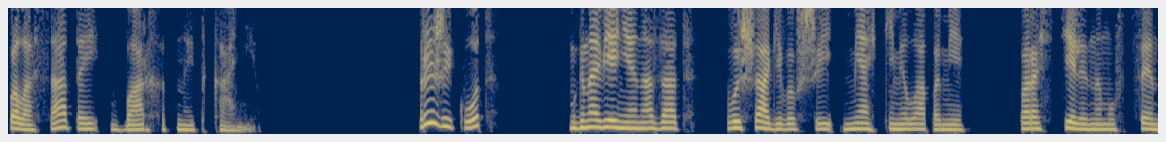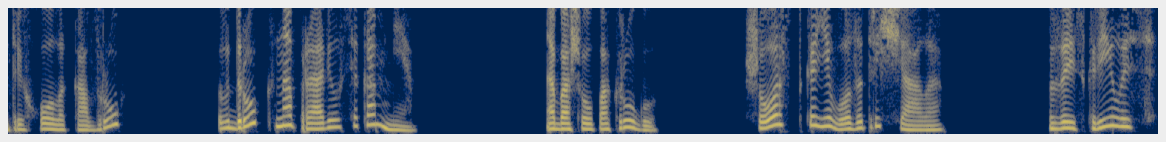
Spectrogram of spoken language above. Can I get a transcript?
полосатой бархатной тканью. Рыжий кот, мгновение назад вышагивавший мягкими лапами по расстеленному в центре холла ковру, вдруг направился ко мне. Обошел по кругу. Шорстка его затрещала. Заискрилась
